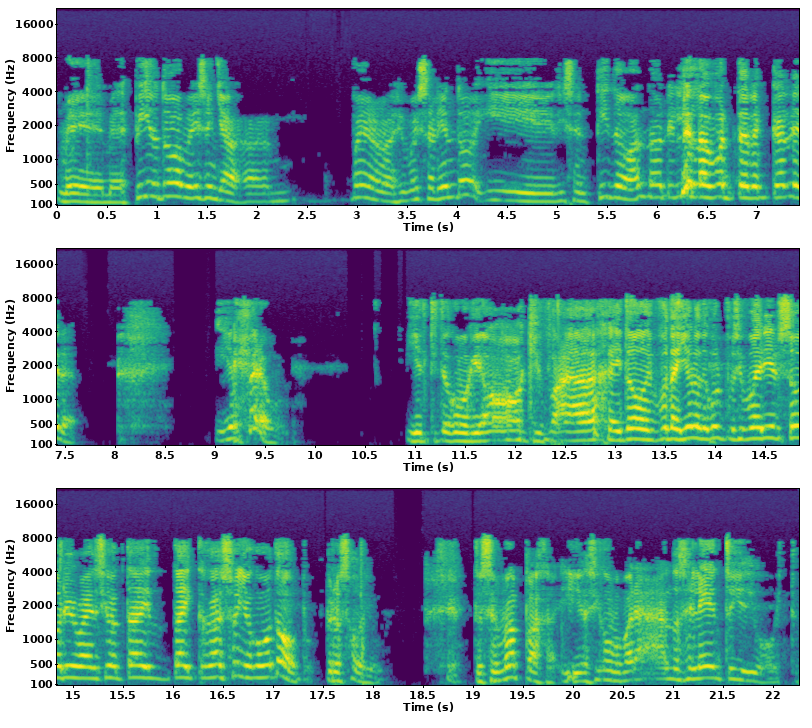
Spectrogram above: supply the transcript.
me, me despido todo, me dicen ya, ah, bueno, así voy saliendo y dicen, Tito, anda a abrirle la puerta de la escalera. Y yo espero. Y el Tito como que, oh, qué paja y todo, y puta, yo no te culpo si podría ir sobrio, más encima está ahí, cagado sueño como todo, pero sobrio. Sí. Entonces más paja, y así como parándose lento, y yo digo, oh, esto...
